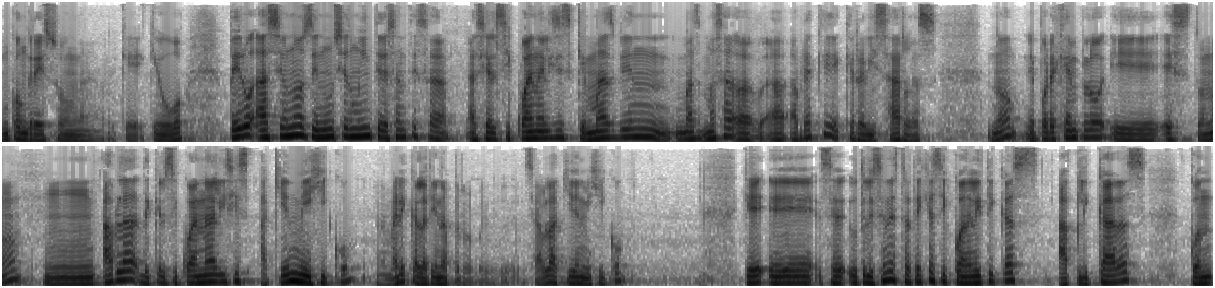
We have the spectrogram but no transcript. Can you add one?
un congreso una- que, que hubo, pero hace unas denuncias muy interesantes a- hacia el psicoanálisis que más bien, más, más habría que, que revisarlas. ¿no? Eh, por ejemplo, eh, esto, ¿no? Mm, habla de que el psicoanálisis aquí en México, en América Latina, pero eh, se habla aquí en México, que eh, se utilizan estrategias psicoanalíticas aplicadas con,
